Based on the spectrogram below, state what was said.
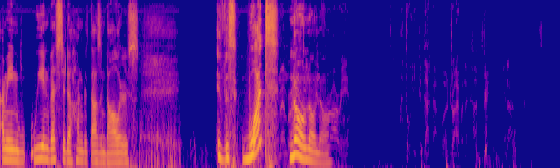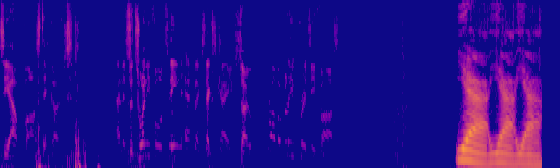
I mean, we invested a hundred thousand dollars. Is this what? No, no, no. Yeah, yeah, yeah.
